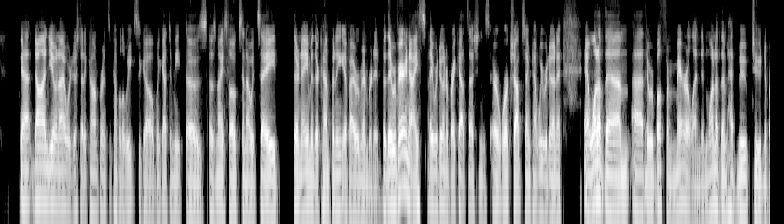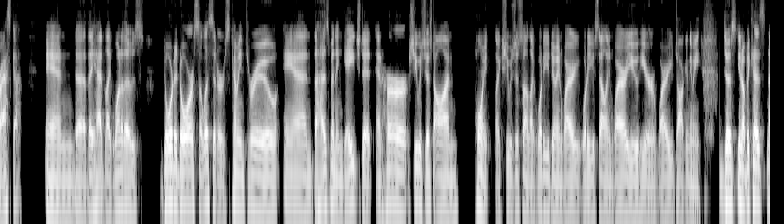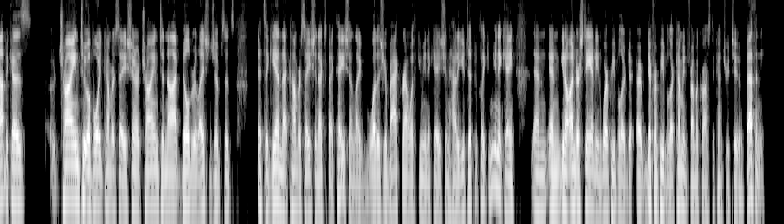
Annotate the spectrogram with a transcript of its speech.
yeah, Don, you and I were just at a conference a couple of weeks ago. We got to meet those those nice folks, and I would say their name and their company if I remembered it. But they were very nice. They were doing a breakout sessions or workshop same time we were doing it, and one of them uh, they were both from Maryland, and one of them had moved to Nebraska, and uh, they had like one of those door to door solicitors coming through, and the husband engaged it, and her she was just on point. Like she was just on like what are you doing? Why are you what are you selling? Why are you here? Why are you talking to me? Just you know because not because uh, trying to avoid conversation or trying to not build relationships it's it's again that conversation expectation like what is your background with communication? How do you typically communicate? And and you know understanding where people are, or uh, different people are coming from across the country too. Bethany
